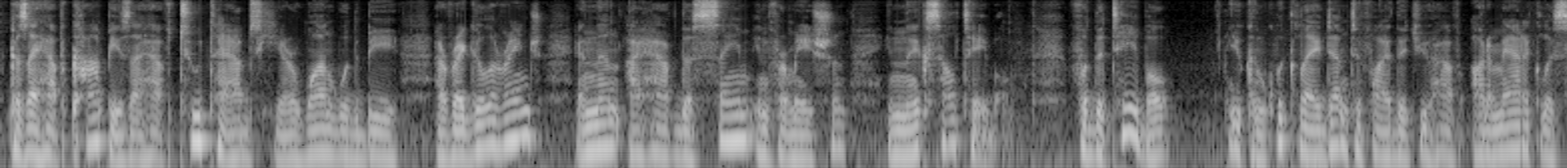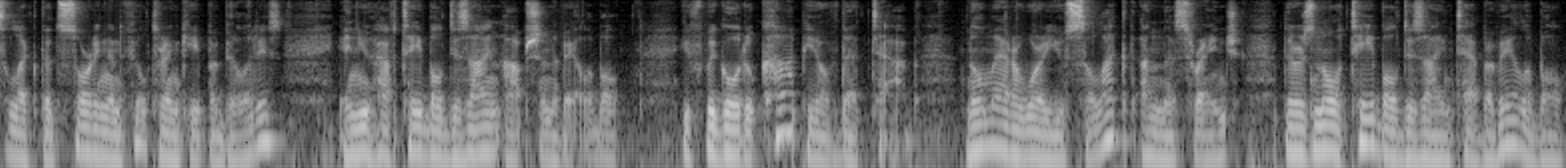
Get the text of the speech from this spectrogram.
because I have copies, I have two tabs here. One would be a regular range, and then I have the same information in the Excel table. For the table, you can quickly identify that you have automatically selected sorting and filtering capabilities and you have table design option available. If we go to copy of that tab, no matter where you select on this range, there is no table design tab available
